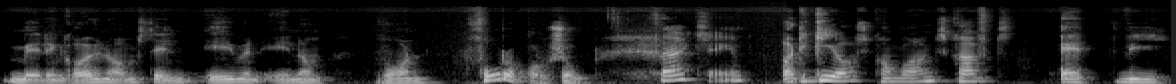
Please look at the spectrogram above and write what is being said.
med den grønne omstilling, even inden vores foderproduktion. Virkelig. Og det giver også konkurrencekraft, at vi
